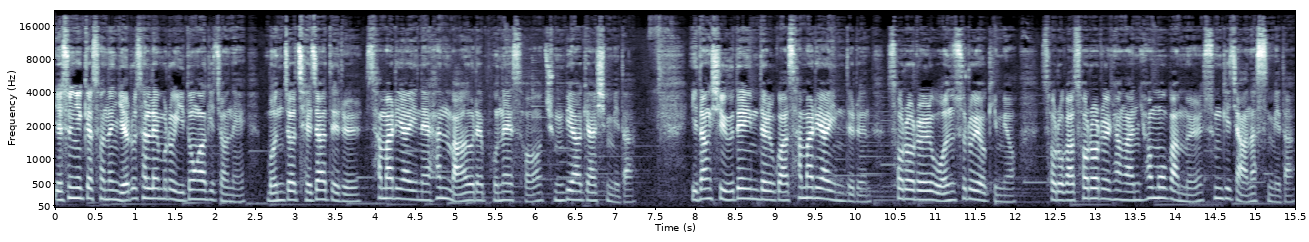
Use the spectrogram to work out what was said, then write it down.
예수님께서는 예루살렘으로 이동하기 전에 먼저 제자들을 사마리아인의 한 마을에 보내서 준비하게 하십니다. 이 당시 유대인들과 사마리아인들은 서로를 원수로 여기며 서로가 서로를 향한 혐오감을 숨기지 않았습니다.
